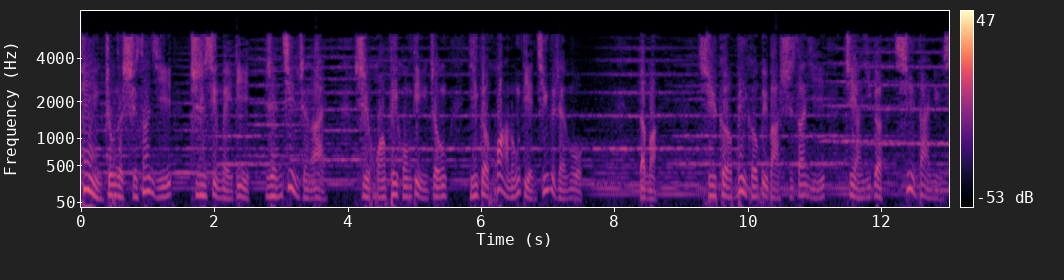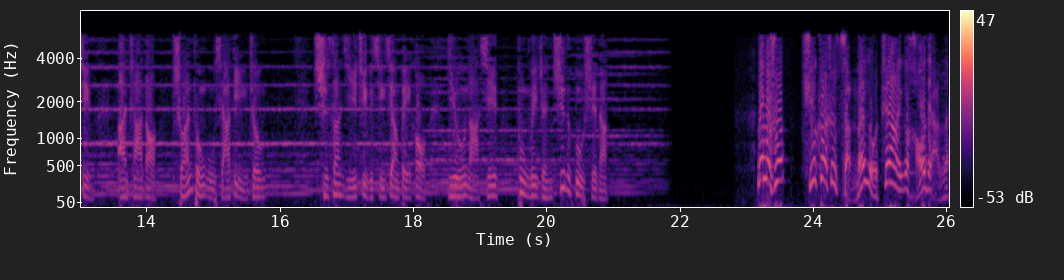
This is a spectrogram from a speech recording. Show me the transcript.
电影中的十三姨知性美丽，人见人爱，是黄飞鸿电影中一个画龙点睛的人物。那么，徐克为何会把十三姨这样一个现代女性安插到传统武侠电影中？十三姨这个形象背后又有哪些不为人知的故事呢？那么说，徐克是怎么有这样一个好点子，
